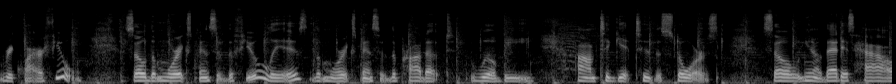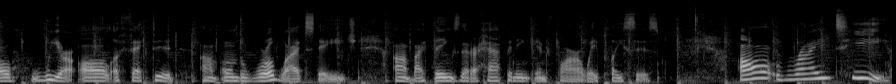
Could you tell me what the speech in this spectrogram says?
require fuel. So the more expensive the fuel is, the more expensive the product will be um, to get to the stores. So you know that is how we are all affected um, on the worldwide stage um, by things that are happening in faraway places. All righty.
